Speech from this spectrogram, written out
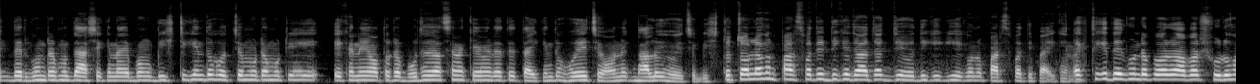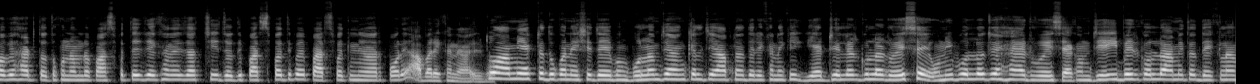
এক দেড় ঘণ্টার মধ্যে আসে কিনা এবং বৃষ্টি কিন্তু হচ্ছে মোটামুটি এখানে অতটা বোঝা যাচ্ছে না ক্যামেরাতে তাই কিন্তু হয়েছে অনেক ভালোই হয়েছে বৃষ্টি। তো চলো এখন পার্সপাতির দিকে যাওয়া যাক যে ওদিকে গিয়ে কোনো পার্সপাতি পাই কিনা। এক থেকে দেড় ঘণ্টা পর আবার শুরু হবে হাট ততক্ষণ আমরা পার্সপাতির এখানে যাচ্ছি যদি পার্সপাতি পাই পার্সপাতি নেওয়ার পরে আবার এখানে আসব। তো আমি একটা দোকানে এসে যাই এবং বললাম যে আঙ্কেল যে আপনাদের এখানে কি গিয়ার ড্রিলারগুলো রয়েছে? উনি বলল যে হ্যাঁ রয়েছে। এখন যেই বের করল আমি তো দেখলাম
